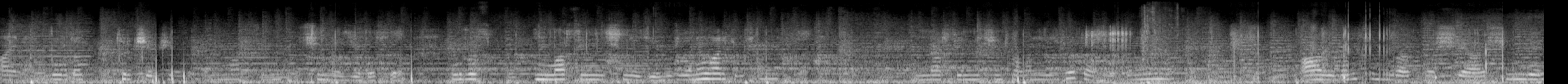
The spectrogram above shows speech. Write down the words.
Aynen. Burada Türkçe bir şey yazıyor. Bunlar senin için yazıyor dostlarım. Burada bunlar senin için yazıyor. Burada ne var ki bu sandıkta? Bunlar senin için falan yazıyor da. Burada ne? Abi bunu kim bırakmış ya? Şimdi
